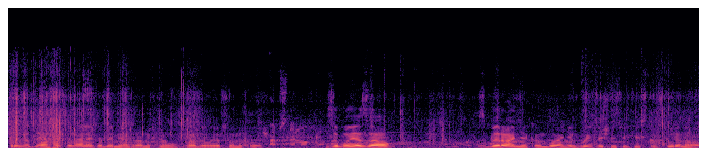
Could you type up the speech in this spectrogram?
Президент Національної академії аграрних наук Газовий Ярослав Михайлович зобов'язав збирання комбайнів виключно тільки із структури НАО.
